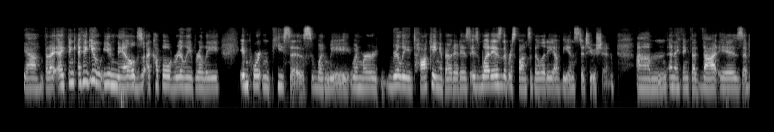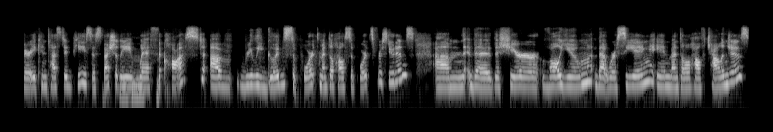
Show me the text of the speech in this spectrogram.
yeah but I, I, think i think you you nailed a couple really really important pieces when we when we're really talking about it is is what is the responsibility of the institution um, and i think that that is a very contested piece especially mm-hmm. with the cost of really good supports mental health supports for students um, the the sheer volume that we're seeing in mental health challenges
